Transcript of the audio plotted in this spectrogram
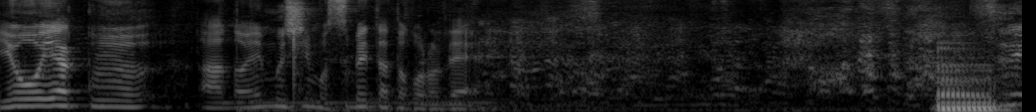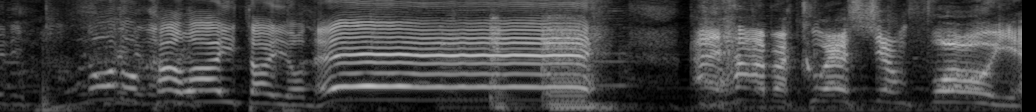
ようやくあの MC も滑ったところで喉乾いたよね I have a question for you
